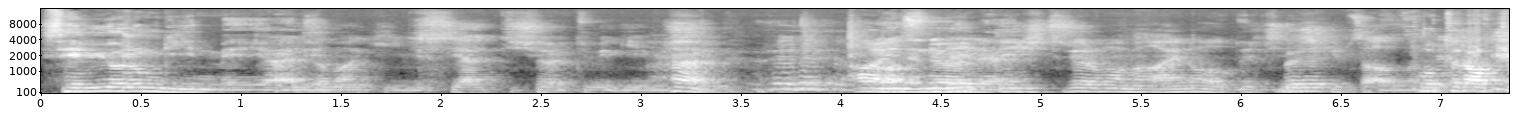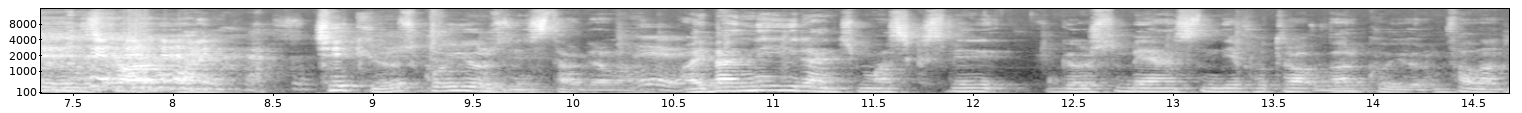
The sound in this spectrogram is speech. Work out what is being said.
seviyorum giyinmeyi Her yani. zamanki gibi siyah tişörtümü giymiştim. Ha, e, aynen Aslında hep öyle. değiştiriyorum ama aynı olduğu için hiç Böyle kimse almıyor. fotoğraflarımızı falan yani çekiyoruz, koyuyoruz Instagram'a. Evet. Ay ben ne iğrenç, maskısı beni görsün beğensin diye fotoğraflar koyuyorum falan.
